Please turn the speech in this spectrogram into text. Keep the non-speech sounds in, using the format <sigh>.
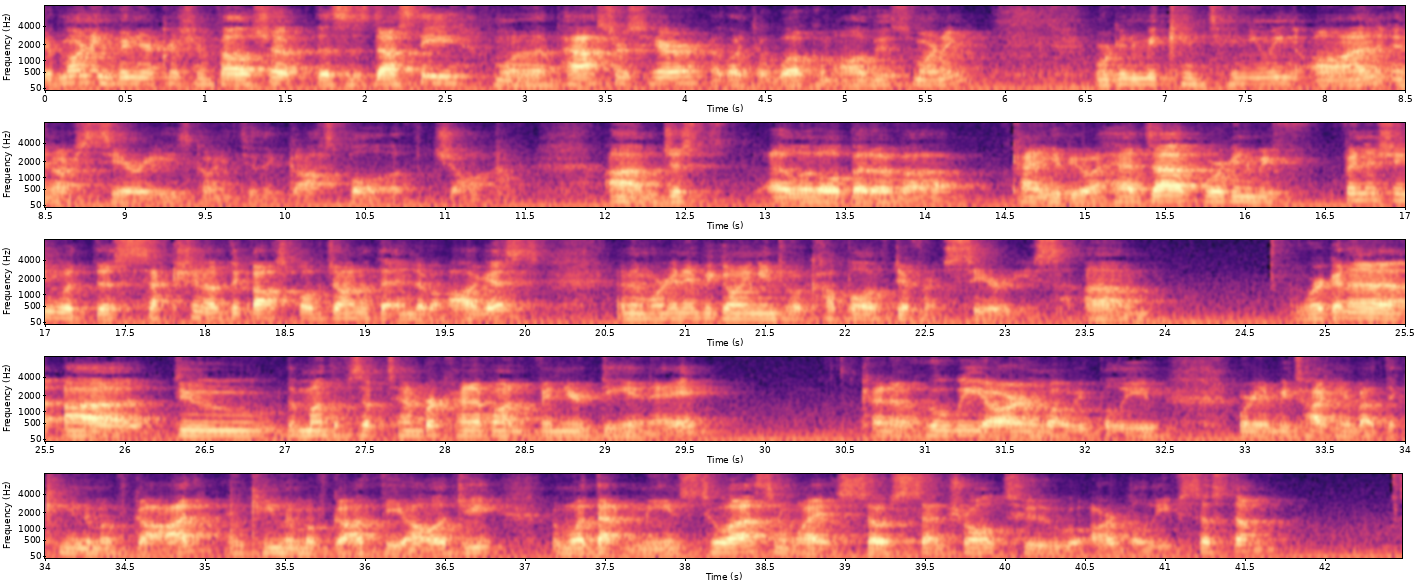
Good morning, Vineyard Christian Fellowship. This is Dusty, one of the pastors here. I'd like to welcome all of you this morning. We're going to be continuing on in our series going through the Gospel of John. Um, just a little bit of a kind of give you a heads up. We're going to be finishing with this section of the Gospel of John at the end of August, and then we're going to be going into a couple of different series. Um, we're going to uh, do the month of September kind of on Vineyard DNA kind of who we are and what we believe. We're going to be talking about the kingdom of God and kingdom of God theology and what that means to us and why it's so central to our belief system.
